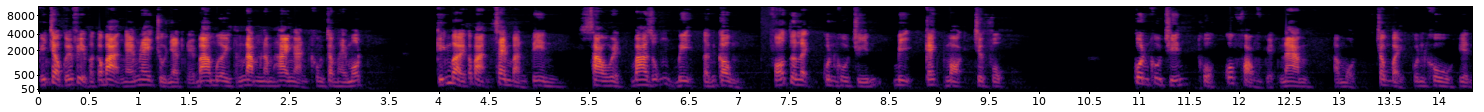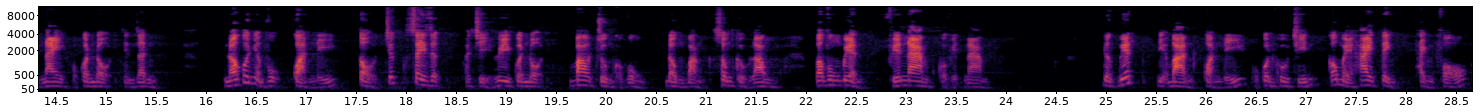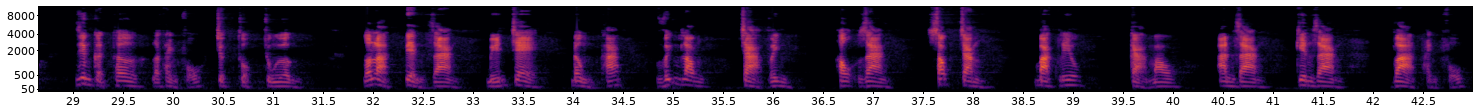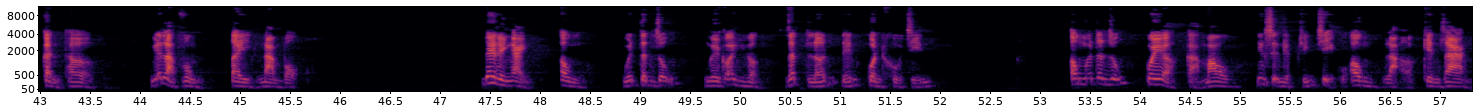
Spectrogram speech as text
Kính chào quý vị và các bạn ngày hôm nay Chủ nhật ngày 30 tháng 5 năm 2021. Kính mời các bạn xem bản tin Sao huyệt Ba Dũng bị tấn công, Phó Tư lệnh Quân khu 9 bị cách mọi chức vụ. Quân khu 9 thuộc Quốc phòng Việt Nam là một trong 7 quân khu hiện nay của quân đội nhân dân. Nó có nhiệm vụ quản lý, tổ chức xây dựng và chỉ huy quân đội bao trùm của vùng đồng bằng sông Cửu Long và vùng biển phía Nam của Việt Nam. Được biết, địa bàn quản lý của quân khu 9 có 12 tỉnh, thành phố riêng Cần Thơ là thành phố trực thuộc Trung ương. Đó là Tiền Giang, Bến Tre, Đồng Tháp, Vĩnh Long, Trà Vinh, Hậu Giang, Sóc Trăng, Bạc Liêu, Cà Mau, An Giang, Kiên Giang và thành phố Cần Thơ, nghĩa là vùng Tây Nam Bộ. Đây là hình ảnh ông Nguyễn Tân Dũng, người có ảnh hưởng rất lớn đến quân khu 9. Ông Nguyễn Tân Dũng quê ở Cà Mau nhưng sự nghiệp chính trị của ông là ở Kiên Giang.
